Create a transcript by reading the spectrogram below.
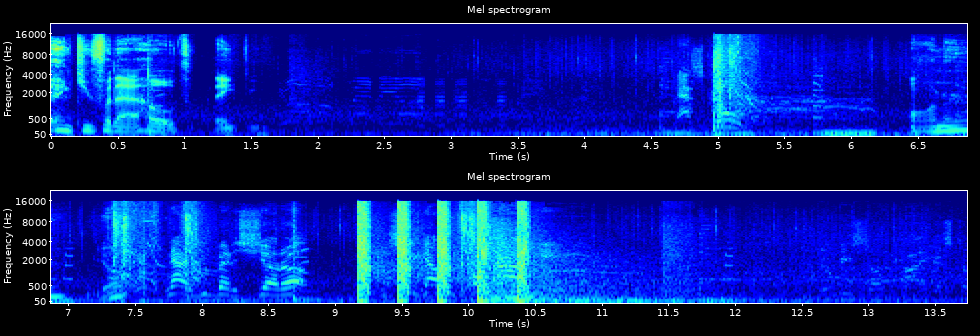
Thank you for that health. Thank you. That's cool. Armor. Yup. Now you better shut up. Should've got the fuck out of here. You be so kind as to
